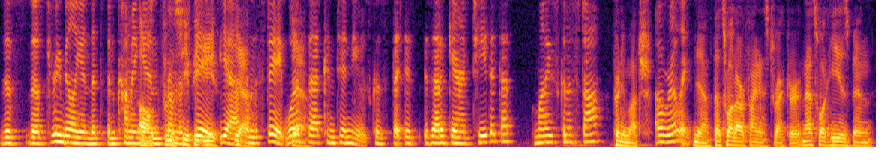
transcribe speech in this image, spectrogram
the the three million that's been coming Oh, in from from, the the, state, yeah, yeah. from the state. What Yeah. if that continues? Because is is that a guarantee that that money's going to stop? Pretty much. Oh, really? Yeah, that's what our finance director, and that's what he has been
